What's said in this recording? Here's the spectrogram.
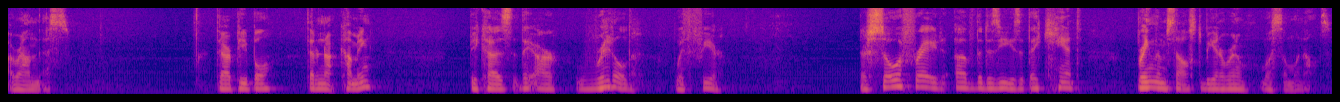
around this. There are people that are not coming because they are riddled with fear. They're so afraid of the disease that they can't bring themselves to be in a room with someone else.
